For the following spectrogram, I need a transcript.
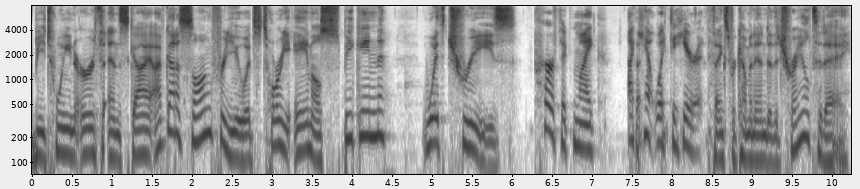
Between Earth and Sky, I've got a song for you. It's Tori Amos speaking with trees. Perfect, Mike. I can't wait to hear it. Thanks for coming into the trail today.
